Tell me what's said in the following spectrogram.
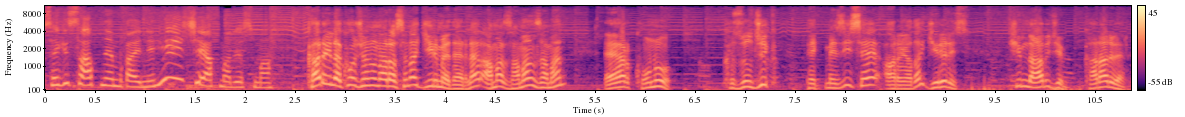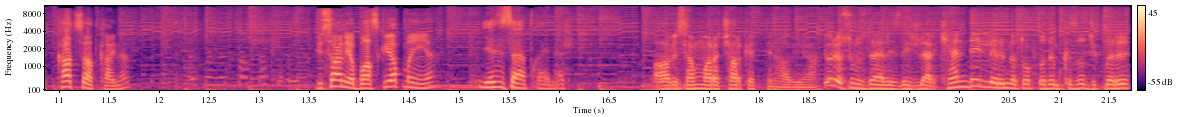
8 saat nem kaynıyor. Hiç şey yapmadı Osman. Karıyla kocanın arasına girme derler ama zaman zaman eğer konu kızılcık pekmezi ise araya da gireriz. Şimdi abicim karar ver. Kaç saat kaynar? Bir saniye baskı yapmayın ya. 7 saat kaynar. Abi sen bana çark ettin abi ya. Görüyorsunuz değerli izleyiciler. Kendi ellerimle topladığım kızılcıkları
